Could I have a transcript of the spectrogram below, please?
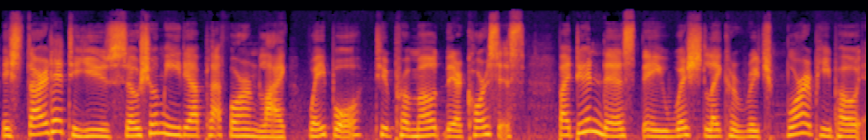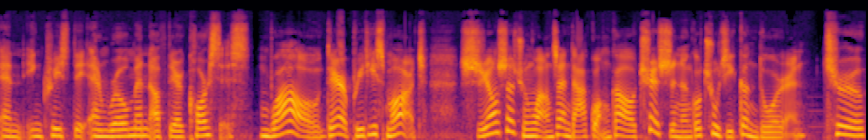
They started to use social media platform like Weibo to promote their courses. By doing this, they wished they could reach more people and increase the enrollment of their courses. Wow, they are pretty smart. 使用社群网站打广告确实能够触及更多人。 True.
